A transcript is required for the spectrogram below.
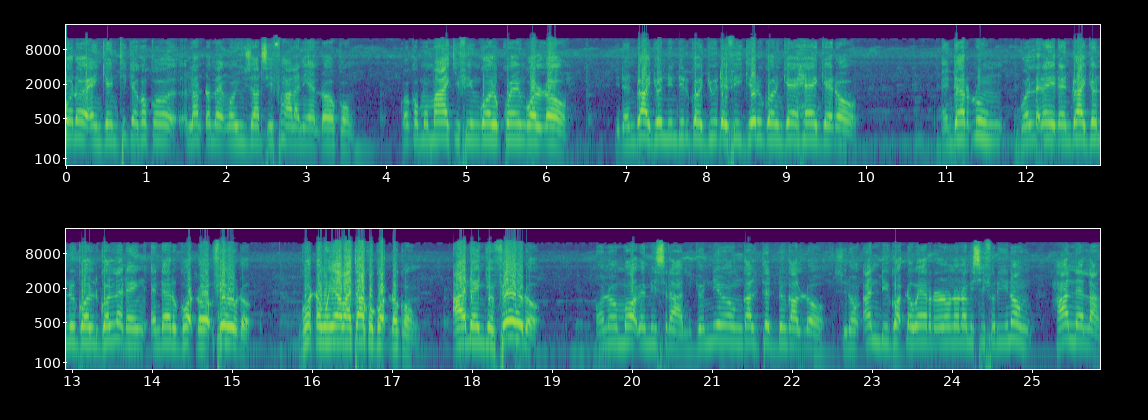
boɗo en gentike koko lanɗo men o usarsif haalani en ɗo kon koko mo maaki fingol koyngol ɗo iɗen duwa jondidirgol juuɗe fi gerugol nge heege ɗo e nder ɗum golle ɗen iɗen duwa jondigol golle ɗen e nder goɗɗo fewɗo goɗɗo mo yamata ko goɗɗo kon aɗenjo fewɗo onon mawɓe misra, mi jonni on ngal teddugal ɗo siɗon andi goɗɗo weeroɗo nono mi sifiri noon ha nellan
